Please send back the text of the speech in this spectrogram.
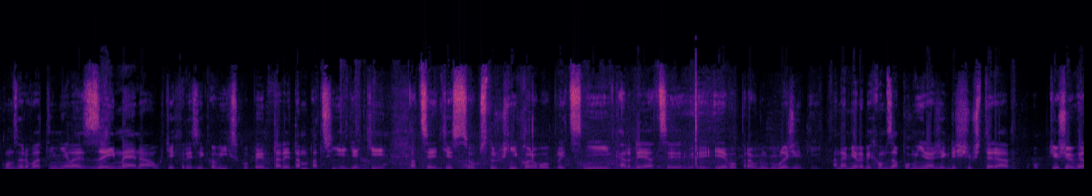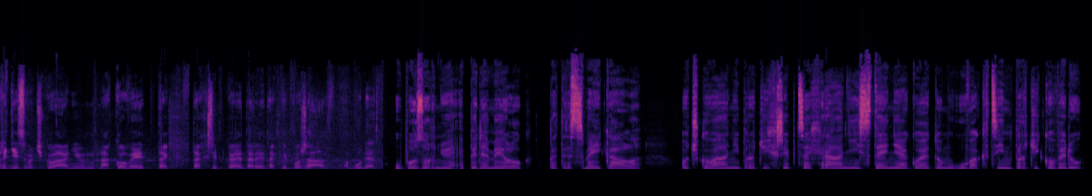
dost konzervativní, ale zejména u těch rizikových skupin. Tady tam patří i děti, pacienti s obstrukční chorobou plicní, kardiaci. Je opravdu důležitý. A neměli bychom zapomínat, že když už teda obtěžujeme lidi s očkováním na COVID, tak ta chřipka je tady taky pořád a bude. Upozorňuje epidemiolog Petr Smejkal. Očkování proti chřipce chrání stejně jako je tomu u vakcín proti covidu,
